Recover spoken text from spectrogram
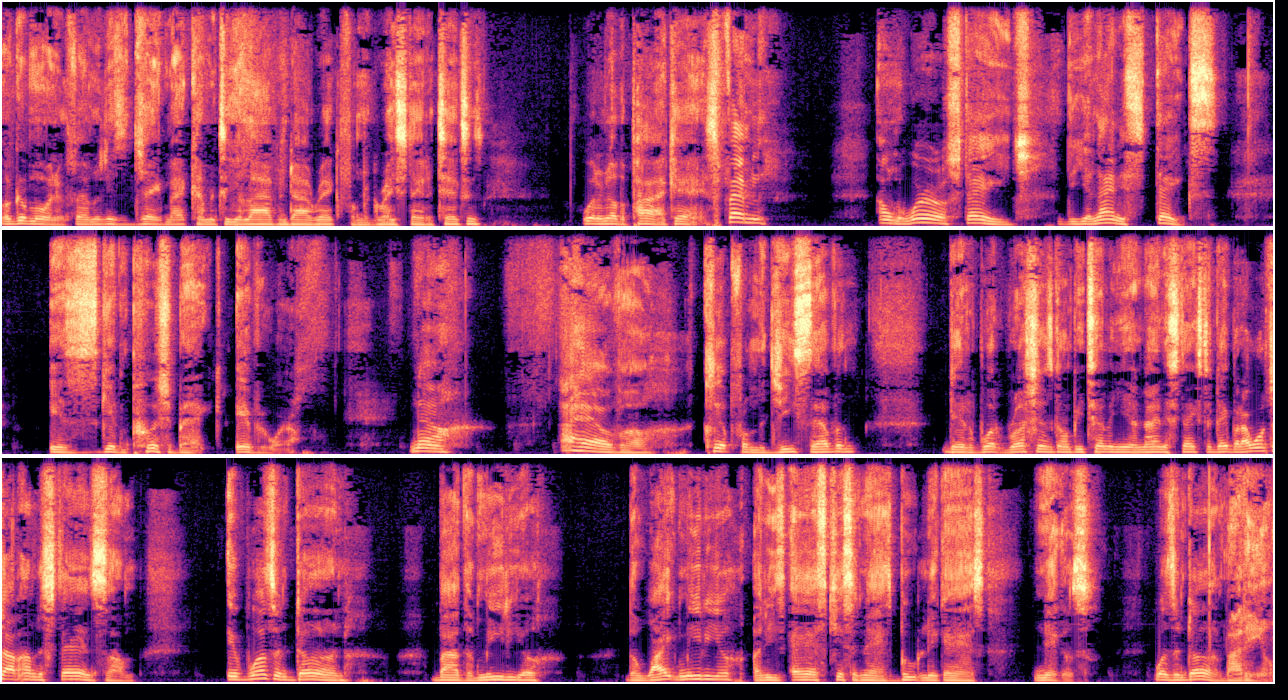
Well, good morning, family. This is Jay Mack coming to you live and direct from the great state of Texas with another podcast. Family, on the world stage, the United States is getting pushed back everywhere. Now, I have a clip from the G7 that what Russia is going to be telling the United States today, but I want y'all to understand something. It wasn't done by the media, the white media, or these ass kissing ass bootleg ass niggas. Wasn't done by them.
